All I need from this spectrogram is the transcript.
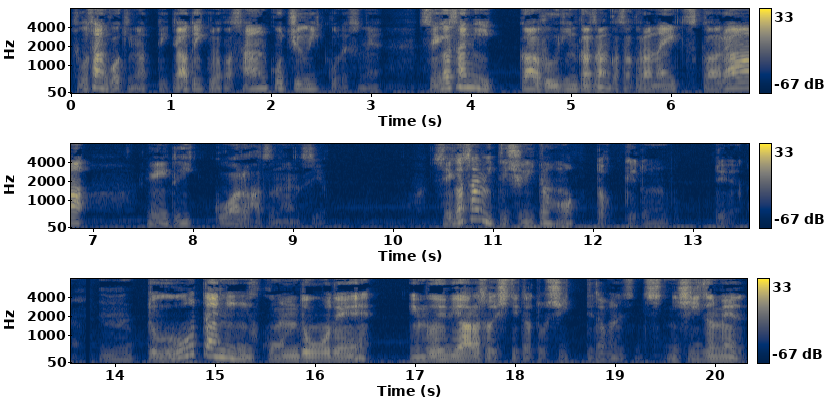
そこ3個は決まっていて、あと1個だから3個中1個ですね。セガサミーか、風林火山か桜ナイツから、えっ、ー、と、1個あるはずなんですよ。セガサミって首位ターンあったっけと思って。うんと、大谷近藤で MVP 争いしてた年って多分2シーズン目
